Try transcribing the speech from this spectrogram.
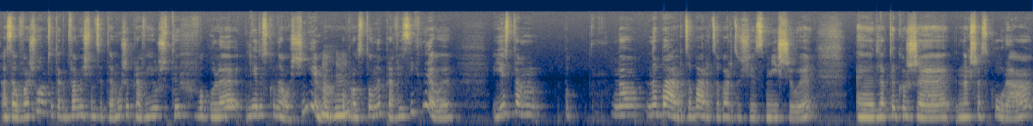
a zauważyłam to tak dwa miesiące temu, że prawie już tych w ogóle niedoskonałości nie ma. Mhm. Po prostu one prawie zniknęły. Jest tam, no, no bardzo, bardzo, bardzo się zmniejszyły, e, dlatego że nasza skóra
